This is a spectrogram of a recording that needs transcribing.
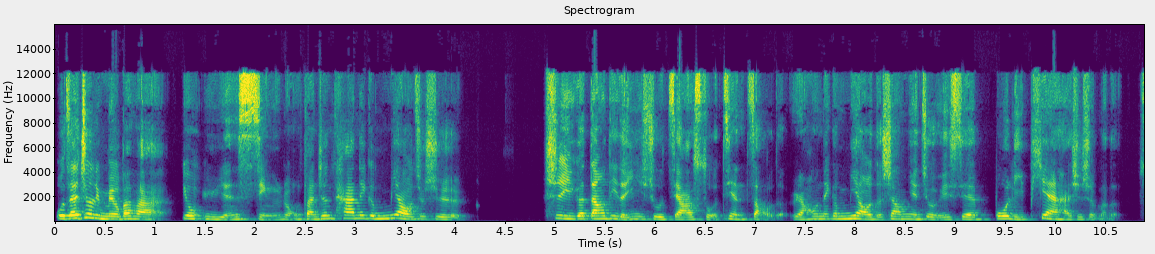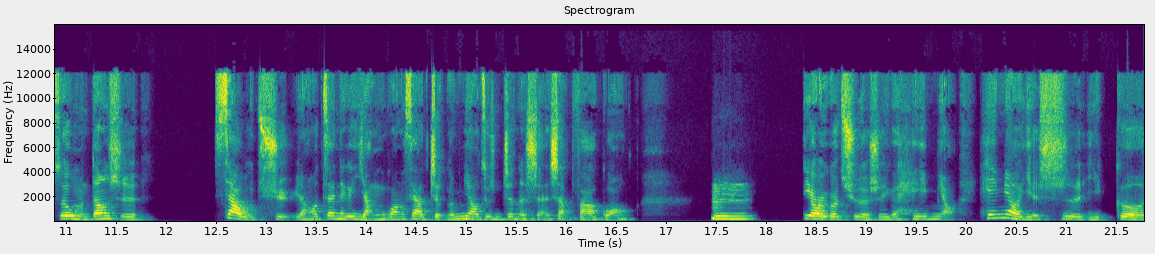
我在这里没有办法用语言形容，反正它那个庙就是是一个当地的艺术家所建造的，然后那个庙的上面就有一些玻璃片还是什么的，所以我们当时下午去，然后在那个阳光下，整个庙就是真的闪闪发光。嗯第二个去的是一个黑庙，黑庙也是一个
